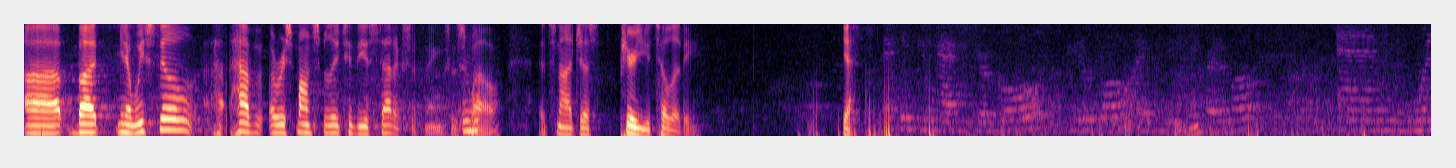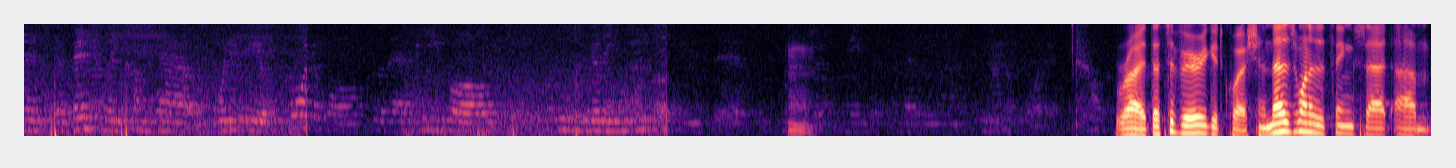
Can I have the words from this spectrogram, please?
Uh, but you know, we still ha- have a responsibility to the aesthetics of things as Mhm. well. It's not just pure utility. Yes. Right, that's a very good question. And that is one of the things that, um,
